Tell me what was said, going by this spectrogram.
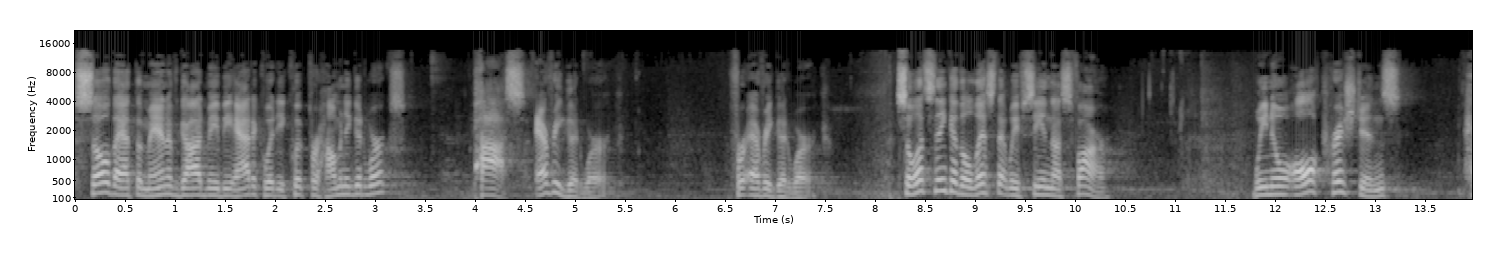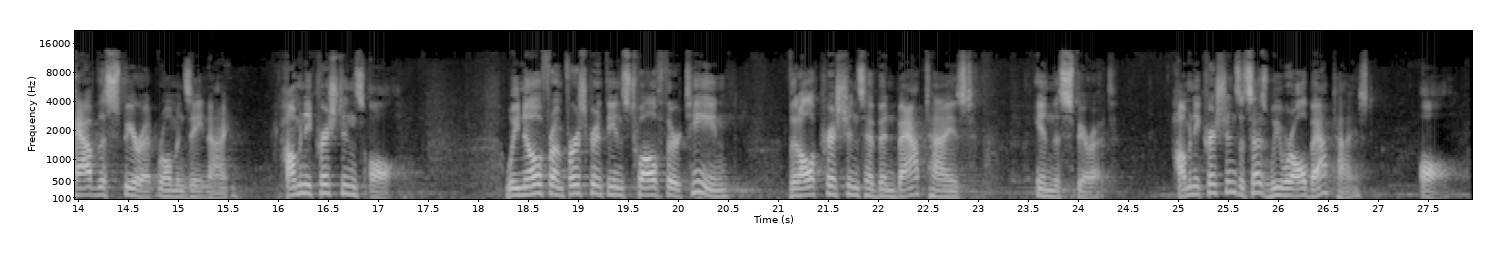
so that the man of God may be adequate, equipped for how many good works? Pass, every good work. For every good work. So let's think of the list that we've seen thus far. We know all Christians have the Spirit, Romans 8 9. How many Christians? All. We know from 1 Corinthians 12 13 that all Christians have been baptized in the Spirit. How many Christians? It says we were all baptized. All.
